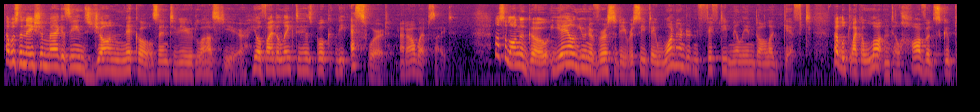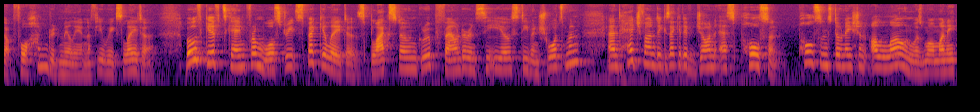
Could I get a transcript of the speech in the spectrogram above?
That was The Nation magazine's John Nichols, interviewed last year. You'll find a link to his book, The S Word, at our website. Not so long ago, Yale University received a $150 million gift. That looked like a lot until Harvard scooped up 400 million a few weeks later. Both gifts came from Wall Street speculators, Blackstone Group founder and CEO Stephen Schwarzman, and hedge fund executive John S. Paulson. Paulson's donation alone was more money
